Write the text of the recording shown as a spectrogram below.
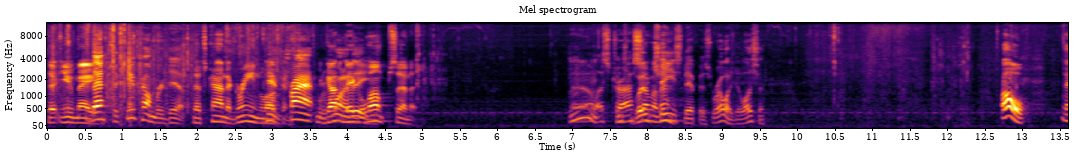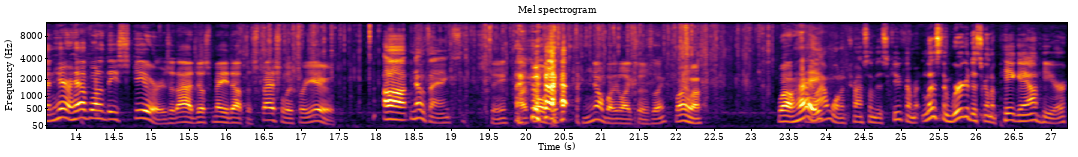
that you made That's a cucumber dip. that's kind of green Here, looking? try it you got big lumps in it. well, let's try blue some of that. cheese dip is really delicious. Oh, and here, I have one of these skewers that I just made up especially for you. Uh, no thanks. See, I told you, nobody likes those things. Well, anyway. Well, Oh, hey, I want to try some of this cucumber. Listen, we're just going to pig out here,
